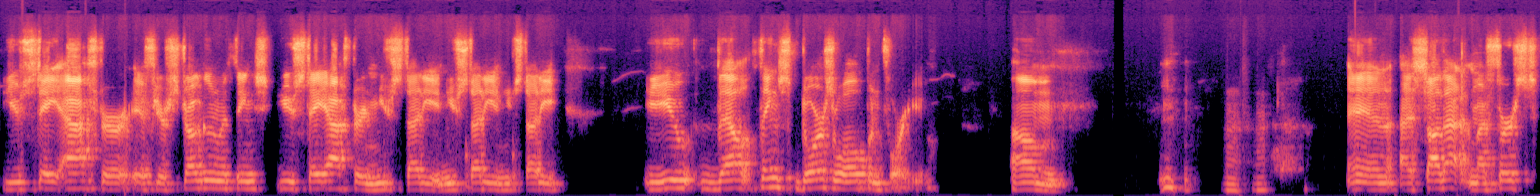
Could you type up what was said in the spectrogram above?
you stay after if you're struggling with things you stay after and you study and you study and you study you they'll things doors will open for you um mm-hmm and I saw that in my first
